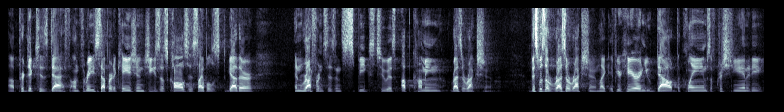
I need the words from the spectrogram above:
uh, predict his death, on three separate occasions, Jesus calls his disciples together and references and speaks to his upcoming resurrection. This was a resurrection. Like, if you're here and you doubt the claims of Christianity,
